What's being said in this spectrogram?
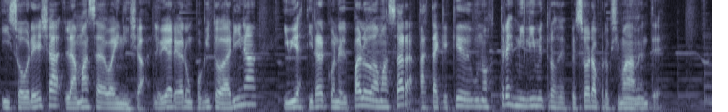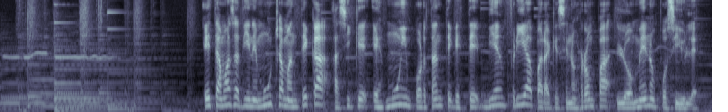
y sobre ella la masa de vainilla. Le voy a agregar un poquito de harina y voy a estirar con el palo de amasar hasta que quede de unos 3 milímetros de espesor aproximadamente. Esta masa tiene mucha manteca así que es muy importante que esté bien fría para que se nos rompa lo menos posible.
